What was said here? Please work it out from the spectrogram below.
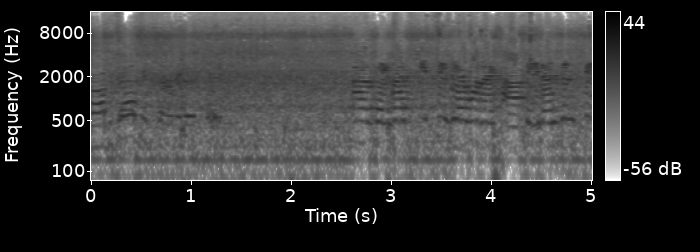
Copy, copy. Okay, rescue 201, I copied. Engine 201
